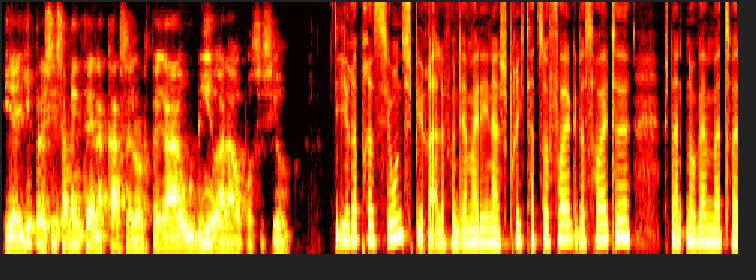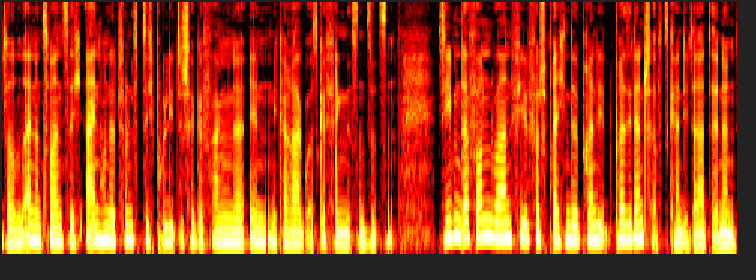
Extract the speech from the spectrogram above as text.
Y allí precisamente en la cárcel Ortega ha unido a la oposición. Die Repressionsspirale, von der Maidena spricht, hat zur Folge, dass heute, Stand November 2021, 150 politische Gefangene in Nicaraguas Gefängnissen sitzen. Sieben davon waren vielversprechende Präsidentschaftskandidatinnen.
